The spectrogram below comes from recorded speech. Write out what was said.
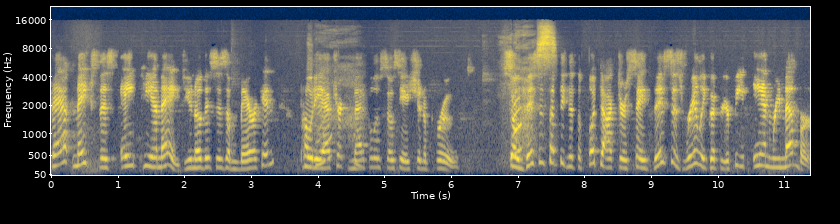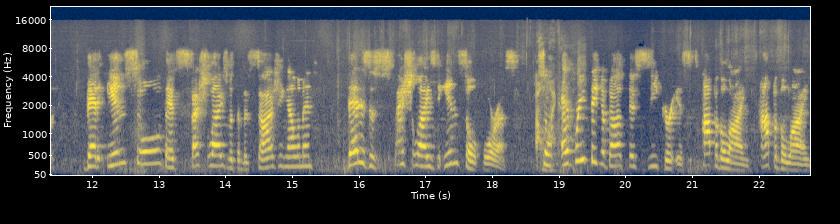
That makes this APMA. Do you know this is American Podiatric yeah. Medical Association approved? So yes. this is something that the foot doctors say this is really good for your feet. And remember, that insole that's specialized with the massaging element, that is a specialized insole for us. Oh so everything about this sneaker is top of the line, top of the line,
